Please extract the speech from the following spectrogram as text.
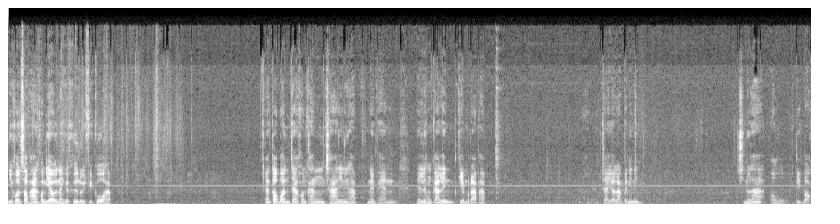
มีคนสอบผ่านคนเดียวนั่นก็คือหลุยส์ฟิโก้ครับ การต่อบอลจะค่อนข้างช้านิดหนึ่งครับ ในแผนในเรื่องของการเล่นเกมรับครับจ่ายย้อนหลังไปนิดนึงชิโนล่าโอ้โหติดบล็อก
